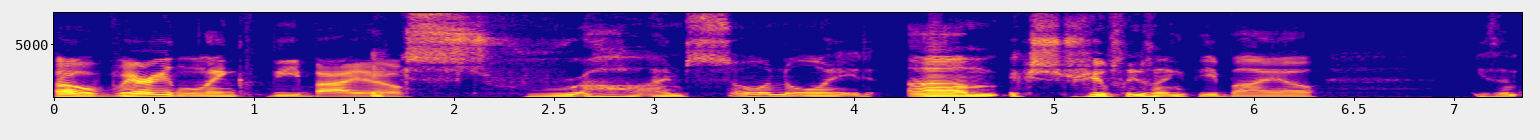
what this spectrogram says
oh, very lengthy bio. extre- oh, I'm so annoyed. Um, extremely lengthy bio. He's an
